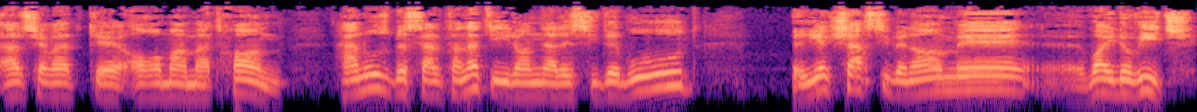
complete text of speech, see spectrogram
عرض شود که آقا محمد خان هنوز به سلطنت ایران نرسیده بود یک شخصی به نام واینوویچ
